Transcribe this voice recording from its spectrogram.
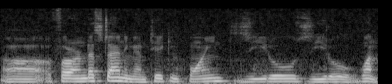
uh, for understanding I'm taking 0.001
